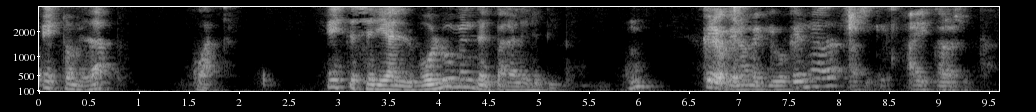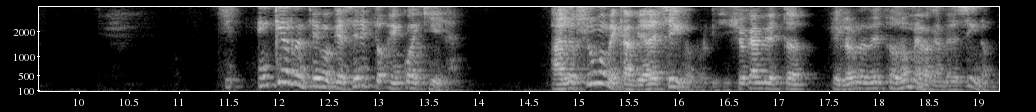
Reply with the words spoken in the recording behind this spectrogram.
Esto me da 4. Este sería el volumen del paralelepípedo. ¿Mm? Creo que no me equivoqué en nada, así que ahí está el resultado. ¿En qué orden tengo que hacer esto? En cualquiera. A lo sumo me cambiará el signo, porque si yo cambio esto, el orden de estos dos me va a cambiar el signo.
